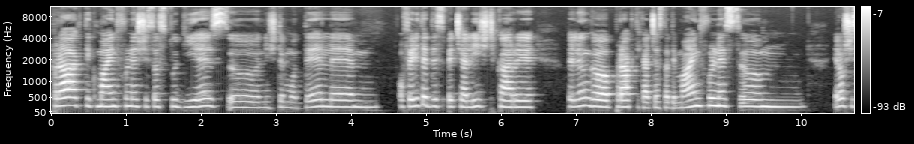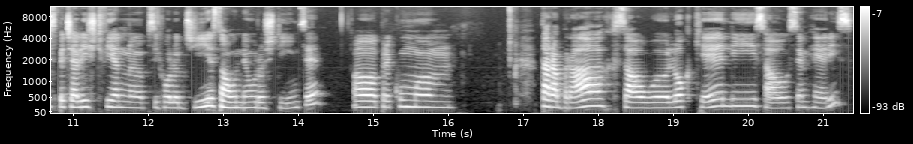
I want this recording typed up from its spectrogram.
practic mindfulness și să studiez uh, niște modele oferite de specialiști care, pe lângă practica aceasta de mindfulness, um, erau și specialiști fie în uh, psihologie sau în neuroștiințe, uh, precum um, Tara Brach sau uh, Locke Kelly sau Sam Harris.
